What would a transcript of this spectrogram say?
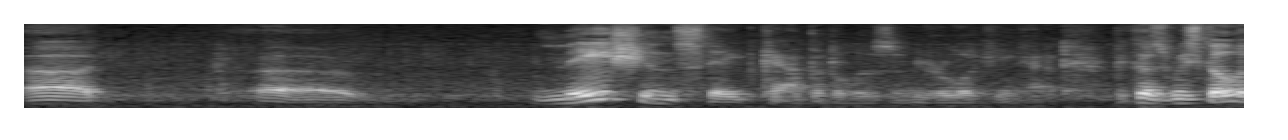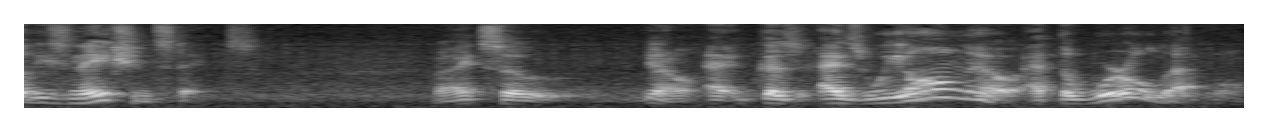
uh, uh, nation state capitalism you're looking at, because we still have these nation states, right? So you know, because as we all know, at the world level,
